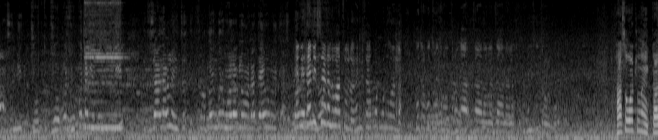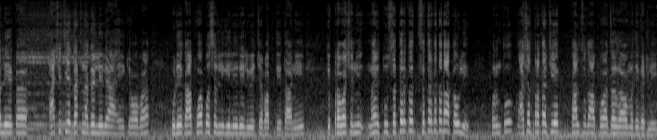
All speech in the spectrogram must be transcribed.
असं मी झोप झोपत झोपत लागली होती. इथं जाळ लागलं इथं गरम गरम व्हायला लागलं मला. गेलो. सगळं वाचवलं. ह्यांनी सगळं मोठमोठं उतर उतर जा जा लागला जा लागला. उतरवलं असं वाटलं नाही काल एक अशीच एक घटना घडलेली आहे की बाबा पुढे एक अफवा पसरली गेली रेल्वेच्या बाबतीत आणि ते प्रवाशांनी नाही तू सतर्क सतर्कता दाखवली. परंतु अशाच प्रकारची एक काल सुद्धा अफवा जळगावामध्ये घडली.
